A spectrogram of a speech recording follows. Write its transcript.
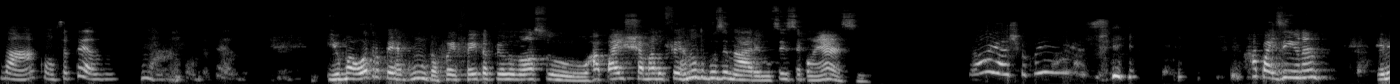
Dá, com certeza. E uma outra pergunta foi feita pelo nosso rapaz chamado Fernando Buzinari. Não sei se você conhece. Ah, acho que eu conheço. Rapazinho, né? Ele,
